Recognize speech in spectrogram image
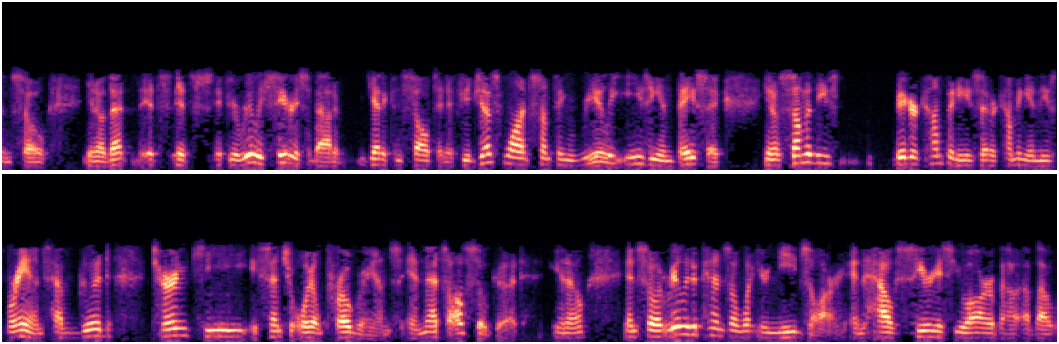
and so you know that it's it's if you're really serious about it get a consultant if you just want something really easy and basic you know some of these bigger companies that are coming in these brands have good turnkey essential oil programs and that's also good you know and so it really depends on what your needs are and how serious you are about about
